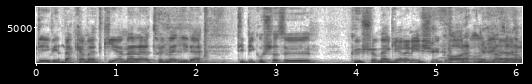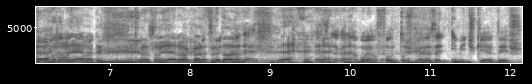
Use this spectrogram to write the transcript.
David Beckhamet kiemelet, hogy mennyire tipikus az ő külső megjelenésük arra. Gondoltam, hogy erre, gondoltam, hogy erre akarsz utalni. Ez legalább olyan fontos, mert ez egy image kérdés.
